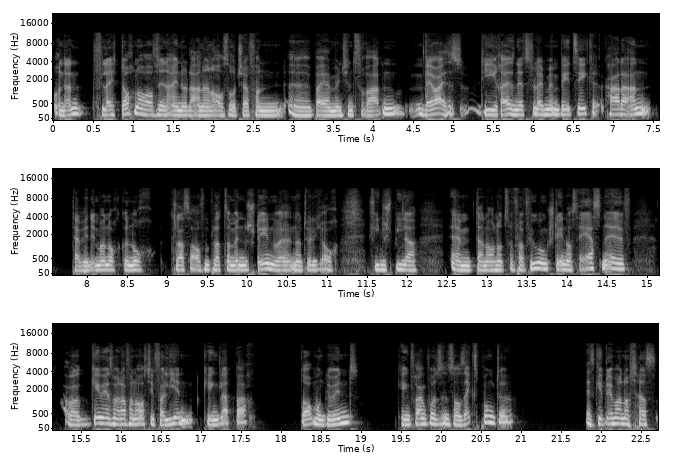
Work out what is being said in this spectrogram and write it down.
und dann vielleicht doch noch auf den einen oder anderen Ausrutscher von äh, Bayern München zu warten. Wer weiß, die reisen jetzt vielleicht mit dem BC-Kader an. Da wird immer noch genug Klasse auf dem Platz am Ende stehen, weil natürlich auch viele Spieler ähm, dann auch noch zur Verfügung stehen aus der ersten Elf. Aber gehen wir jetzt mal davon aus, die verlieren gegen Gladbach. Dortmund gewinnt, gegen Frankfurt sind es noch sechs Punkte. Es gibt immer noch das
